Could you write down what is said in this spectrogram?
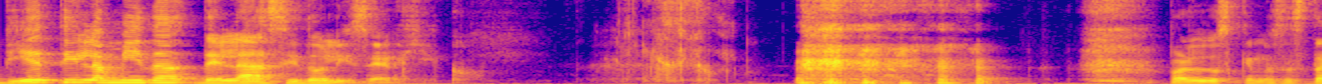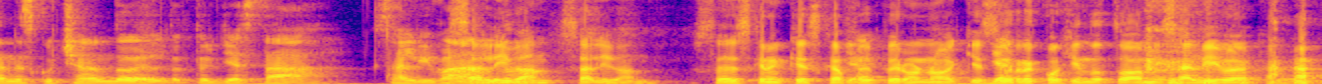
dietilamida del ácido lisérgico. Para los que nos están escuchando, el doctor ya está salivando. Salivan, salivan. Ustedes creen que es café, pero no, aquí estoy recogiendo toda mi saliva.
